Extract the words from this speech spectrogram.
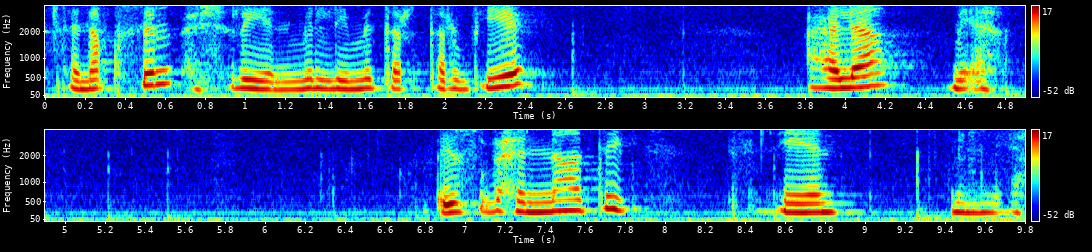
سنقسم عشرين مليمتر تربيع على مئة. فيصبح الناتج اثنين من مئة.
